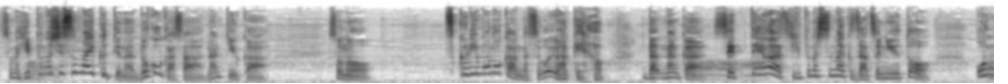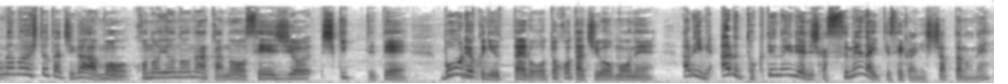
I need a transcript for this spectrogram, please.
そのヒプノシスマイクっていうのはどこかさ、なんていうか、その、作り物感がすごいわけよ。だ、なんか、設定はヒプノシスマイク雑に言うと、女の人たちがもうこの世の中の政治を仕切ってて、暴力に訴える男たちをもうね、ある意味ある特定のエリアにしか住めないって世界にしちゃったのね。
